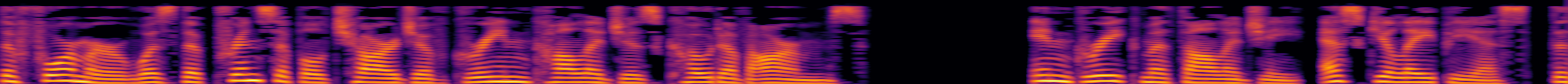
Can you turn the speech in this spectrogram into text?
The former was the principal charge of Green College's coat of arms. In Greek mythology, Aesculapius, the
